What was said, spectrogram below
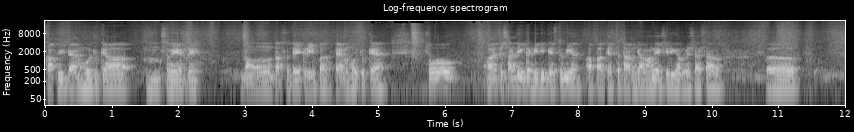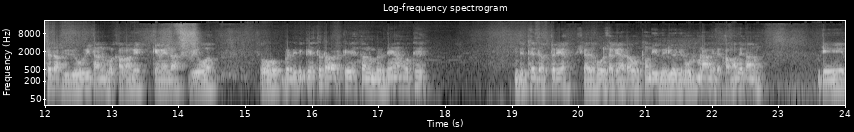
ਕਾਫੀ ਟਾਈਮ ਹੋ ਚੁੱਕਿਆ ਸਵੇਰ ਦੇ। 9-10 ਦੇ ਕਰੀਬ ਟਾਈਮ ਹੋ ਚੁੱਕਿਆ ਹੈ। ਸੋ ਅੱਜ ਸਾਡੀ ਗੱਡੀ ਦੀ ਕਿਸ਼ਤ ਵੀ ਆ। ਆਪਾਂ ਕਿਸ਼ਤ ਤਾਰਨ ਜਾਵਾਂਗੇ ਸ਼੍ਰੀ ਅੰਮ੍ਰਿਤਸਰ ਸਾਹਿਬ। ਅ, ਉੱਥੇ ਦਾ ਵਿਊ ਵੀ ਤੁਹਾਨੂੰ ਵਿਖਾਵਾਂਗੇ ਕਿਵੇਂ ਦਾ ਵਿਊ ਆ। ਸੋ ਗੱਡੀ ਦੀ ਕਿਸ਼ਤ ਤਾਰ ਕੇ ਤੁਹਾਨੂੰ ਮਿਲਦੇ ਆ ਉੱਥੇ ਜਿੱਥੇ ਦਫ਼ਤਰ ਆ। ਸ਼ਾਇਦ ਹੋ ਸਕਿਆ ਤਾਂ ਉੱਥੋਂ ਦੀ ਵੀਡੀਓ ਜ਼ਰੂਰ ਬਣਾ ਕੇ ਦਿਖਾਵਾਂਗੇ ਤੁਹਾਨੂੰ। ਜੇ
